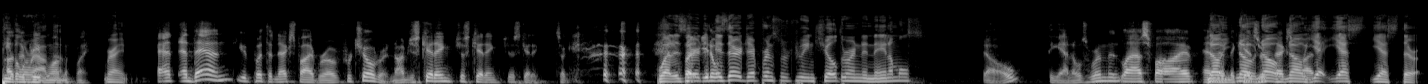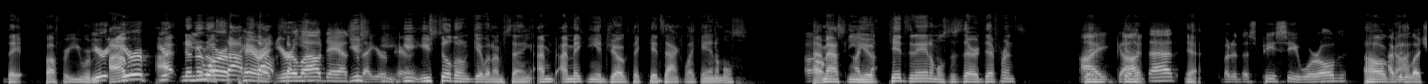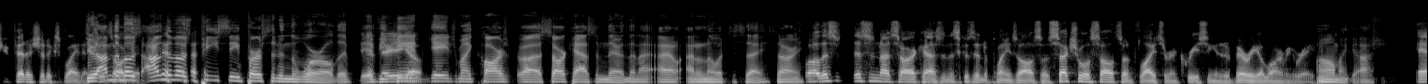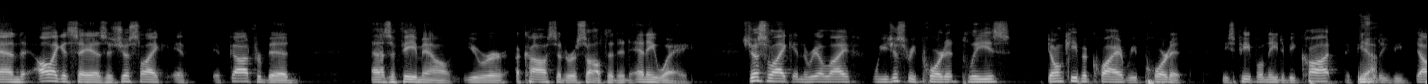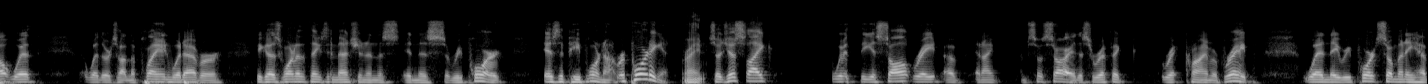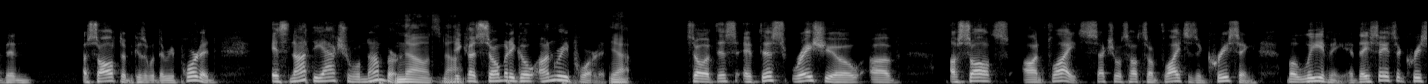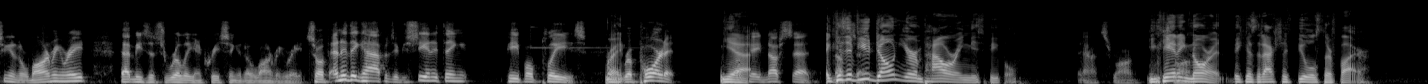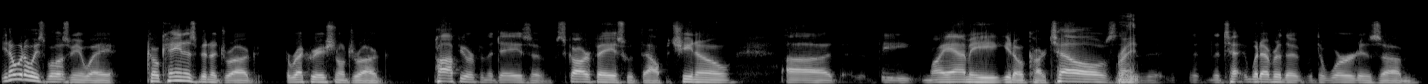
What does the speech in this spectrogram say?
people Other around people on them. the plane. Right. And and then you put the next five row for children. No, I'm just kidding, just kidding, just kidding. It's okay. What is But there? you know- Is there a difference between children and animals? no, the animals were in the last five, and no, then the no, kids no, the no. five. Yeah, yes, yes. They're they buffer. You. Rem- You're- you're a- I- you're- no, no, you no, are a parent. stop, You're stop. allowed to answer you, that. You're a you- parent. You, still don't get what I'm saying. I'm I'm making a joke that kids act like animals. Oh, I'm Oh, asking I you got- if kids and animals. Is there a difference? I got that. Yeah. But in this PC world, Oh I'm going to let you finish and explain it. dude, So I'm the most. I'm the most PC person in the world. If if you can't gauge my car uh, sarcasm there, then I I don't, I don't know what to say. Sorry. Well, this this is not sarcasm. This goes into planes also. Sexual assaults on flights are increasing at a very alarming rate. Oh my gosh. And all I can say is, it's just like if, if God forbid, as a female, you were accosted or assaulted in any way, just like in the real life, will you just report it, please? Don't keep it quiet. Report it. These people need to be caught. The people Yeah. need to be dealt with, whether it's on the plane, whatever. Because one of the things they mentioned in this in this report is that people are not reporting it. Right. So just like with the assault rate of, and I, I'm so sorry, this horrific ra- crime of rape, when they report so many have been assaulted because of what they reported, it's not the actual number No, it's not. because so many go unreported. Yeah. So if this if this ratio of assaults on flights, sexual assaults on flights is increasing, believe me, if they say it's increasing at an alarming rate, that means it's really increasing at an alarming rate. So if anything happens, if you see anything, people, please Right. report it. Yeah. Okay, enough said. Because Enough if you don't, you're empowering these people. that's wrong. You can't wrong. ignore it because it actually fuels their fire. You know what always blows me away? Cocaine has been a drug, a recreational drug, popular from the days of Scarface with Al Pacino, uh, the Miami, you know, cartels, the- Right. the, the, the te- whatever the the word is. Um,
